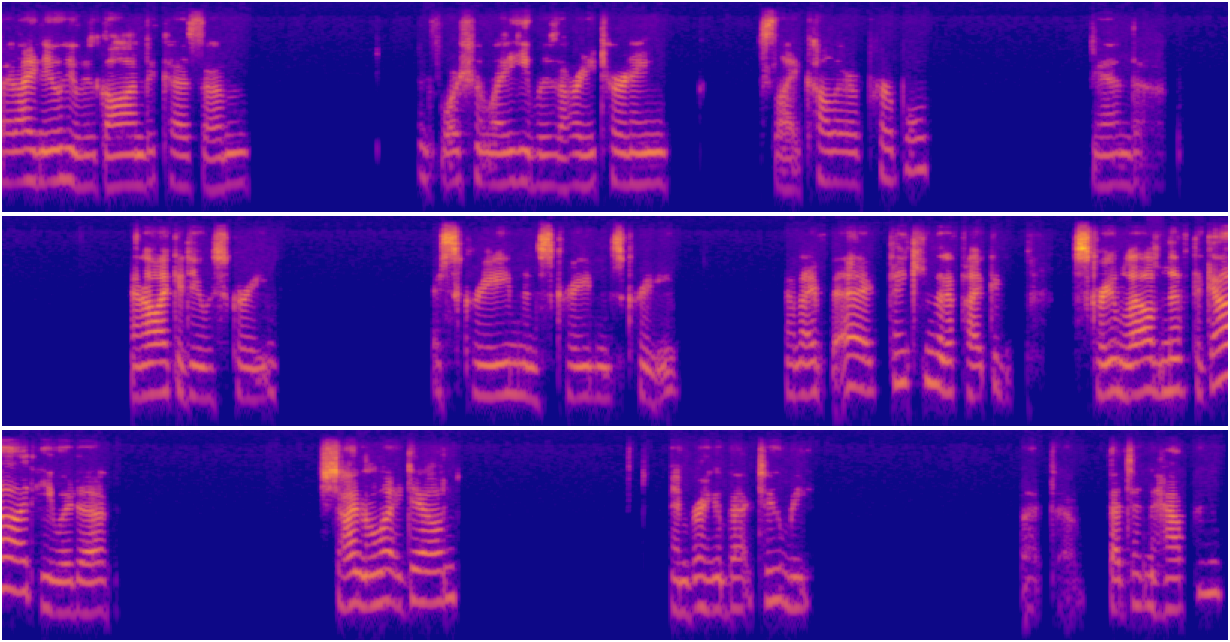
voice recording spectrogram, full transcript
but I knew he was gone because, um, unfortunately, he was already turning slight color of purple. And uh, and all I could do was scream. I screamed and screamed and screamed. And I begged, thinking that if I could scream loud enough to God, He would uh, shine a light down and bring it back to me. But uh, that didn't happen.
